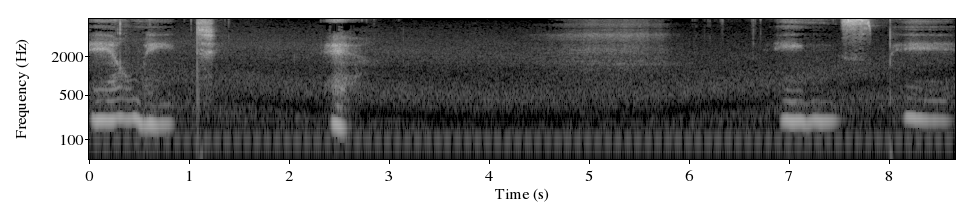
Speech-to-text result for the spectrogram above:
realmente é. Inspire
